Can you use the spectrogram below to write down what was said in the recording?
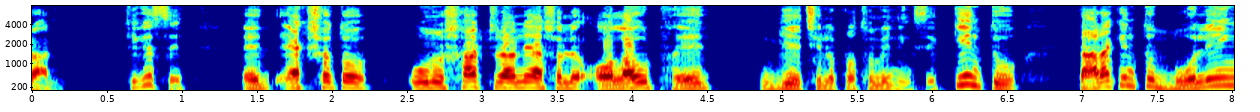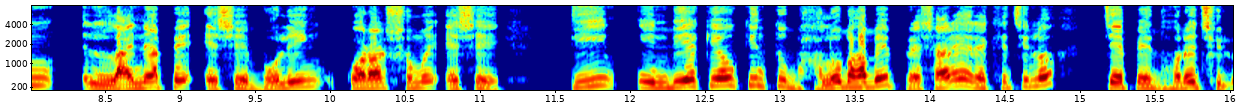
রান, ঠিক আছে? একশত উনষাট রানে আসলে অল আউট হয়ে গিয়েছিল প্রথম ইনিংসে। কিন্তু তারা কিন্তু বোলিং লাইন আপে এসে, বোলিং করার সময় এসে টিম ইন্ডিয়াকেও কিন্তু ভালোভাবে প্রেসারে রেখেছিল, চেপে ধরেছিল।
